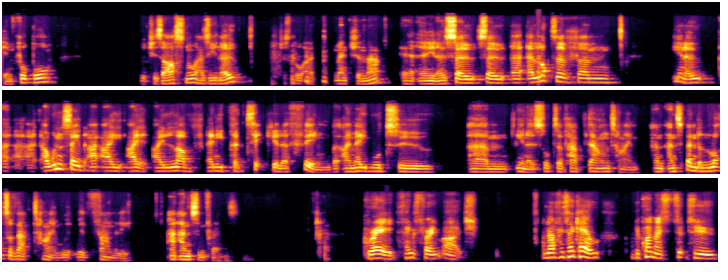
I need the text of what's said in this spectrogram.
in football, which is Arsenal, as you know. Just thought I'd mention that. Uh, you know, so so uh, a lot of um, you know, I, I, wouldn't say that I, I I love any particular thing, but I'm able to um, you know sort of have downtime and, and spend a lot of that time with, with family and, and some friends. Great, thanks very much. Now, if it's okay, it'd be quite nice to, to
